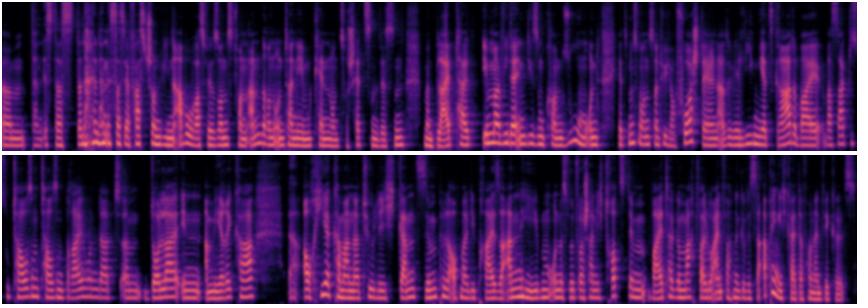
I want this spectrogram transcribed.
ähm, dann ist das, dann, dann ist das ja fast schon wie ein Abo, was wir sonst von anderen Unternehmen kennen und zu schätzen wissen. Man bleibt halt immer wieder in diesem Konsum. Und jetzt müssen wir uns natürlich auch vorstellen, also wir liegen jetzt gerade bei, was sagtest du, 1000, 1300 ähm, Dollar in Amerika. Äh, auch hier kann man natürlich ganz simpel auch mal die Preise anheben und es wird wahrscheinlich trotzdem weitergemacht, weil du einfach eine gewisse Abhängigkeit davon entwickelst.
